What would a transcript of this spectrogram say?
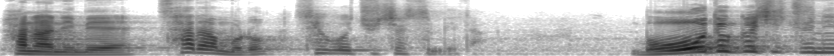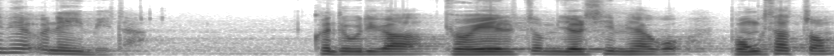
하나님의 사람으로 세워 주셨습니다. 모든 것이 주님의 은혜입니다. 근데 우리가 교회를 좀 열심히 하고 봉사 좀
